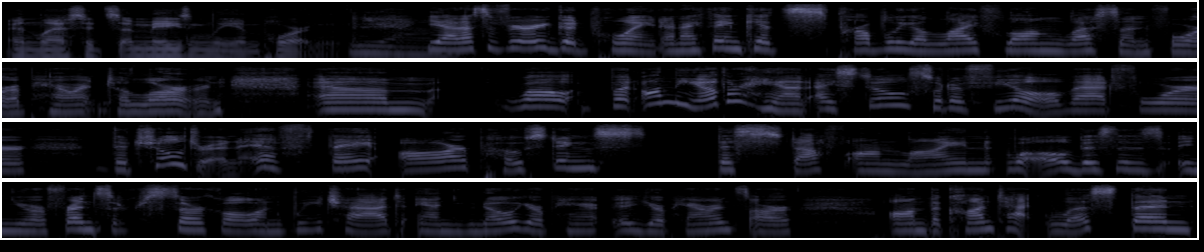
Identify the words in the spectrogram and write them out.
unless it's amazingly important. Yeah. Yeah, that's a very good point, and I think it's probably a lifelong lesson for a parent to learn. Um, well, but on the other hand, I still sort of feel that for the children, if they are posting this stuff online, well, this is in your friends circle on WeChat, and you know your par- your parents are on the contact list, then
